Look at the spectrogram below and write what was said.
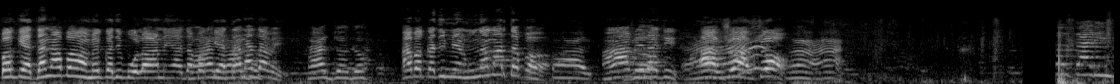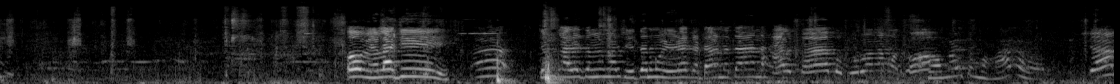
પણ કહેતા ના પણ અમે કદી બોલાવા નહીં આવતા પણ કહેતા ના તમે. હા જોજો હા પણ કદી મેણું ના મારતા પણ હા વેલાજી આવશો આવશો હા. હા ઓ વેલાજી. તેમ કાલે તમે મારા ખેતરમાં એડા કઢાવા નતા અને હાલ કા બપોરવાના મથો. સમય તો મહાન કેમ?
